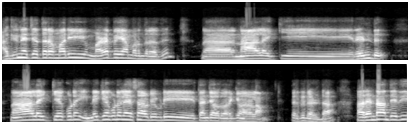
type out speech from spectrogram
அக்னி நட்சத்திரம் மாதிரி மழை பெய்யாமல் இருந்துடாது நாளைக்கு ரெண்டு. நாளைக்கே கூட இன்றைக்கே கூட லேசாக அப்படி இப்படி தஞ்சாவூர் வரைக்கும் வரலாம். தெற்கு டெல்டா. ரெண்டாம் தேதி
